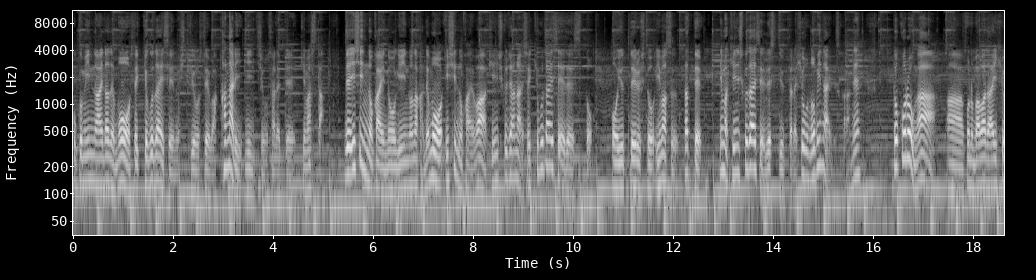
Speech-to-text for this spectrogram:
国民の間でも積極財政の必要性はかなり認知をされてきました。で、維新の会の議員の中でも、維新の会は緊縮じゃない、積極財政ですと言っている人います。だって、今緊縮財政ですって言ったら票伸びないですからね。ところが、あこの馬場代表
